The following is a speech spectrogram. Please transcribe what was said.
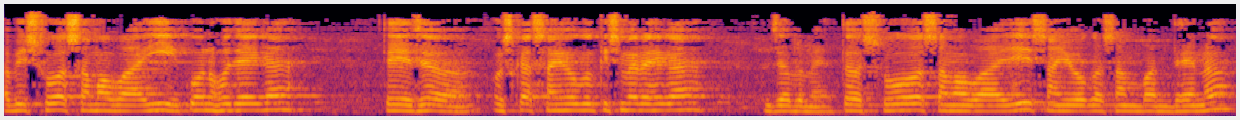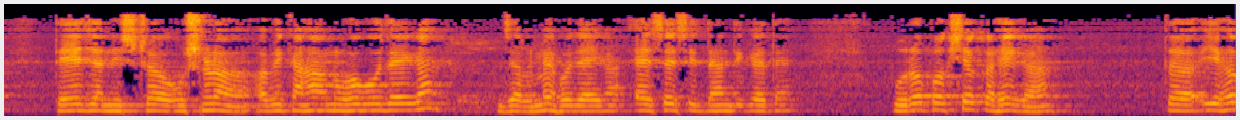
अभी स्व समवायी कौन हो जाएगा? तेज, उसका संयोग किसमें रहेगा? जल में। तो स्व समवायी संयोग संबंध है न तेज निष्ठ उष्ण, अभी कहाँ अनुभव हो जाएगा? जल में हो जाएगा। ऐसे सिद्धांत कहते हैं। पूर्व पक्ष कहेगा तो यह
